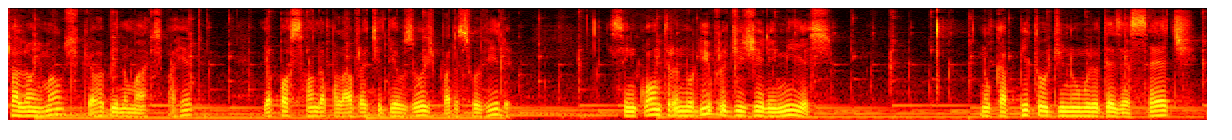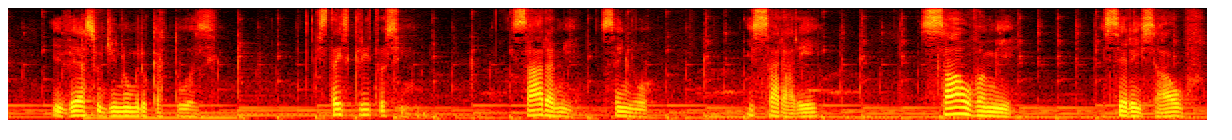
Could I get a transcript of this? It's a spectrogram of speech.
Shalom, irmãos, que é o Rabino Marcos Barreto e a porção da palavra de Deus hoje para a sua vida se encontra no livro de Jeremias, no capítulo de número 17 e verso de número 14. Está escrito assim: Sara-me, Senhor, e sararei, salva-me e serei salvo,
